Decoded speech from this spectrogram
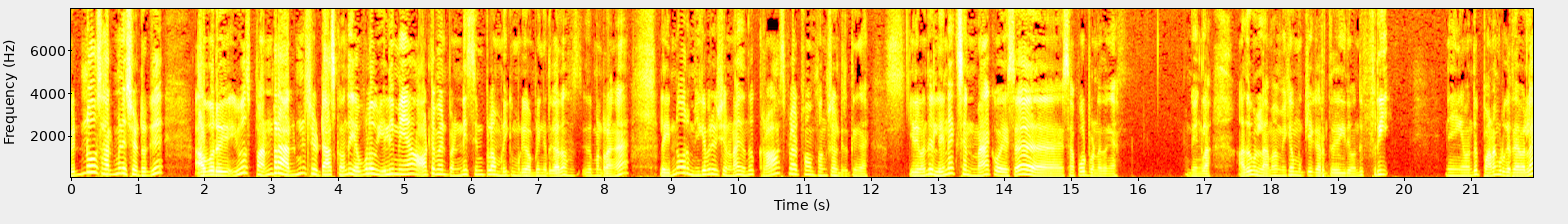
விண்டோஸ் அட்மினிஸ்ட்ரேட்டருக்கு அவர் யூஸ் பண்ணுற அட்மினிஸ்ட்ரேட்டிவ் டாஸ்க்கை வந்து எவ்வளோ எளிமையாக ஆட்டோமேட் பண்ணி சிம்பிளாக முடிக்க முடியும் அப்படிங்கிறதுக்காக தான் இது பண்ணுறாங்க இல்லை இன்னொரு மிகப்பெரிய விஷயம் என்னன்னா இது வந்து கிராஸ் பிளாட்ஃபார்ம் ஃபங்க்ஷன் இருக்குங்க. இது வந்து லினக்ஸ் அண்ட் மேக் ஓஎஸை சப்போர்ட் பண்ணுதுங்க. ஓகேங்களா அதுவும் இல்லாமல் மிக முக்கிய கருத்து இது வந்து ஃப்ரீ நீங்கள் வந்து பணம் கொடுக்க தேவையில்ல.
